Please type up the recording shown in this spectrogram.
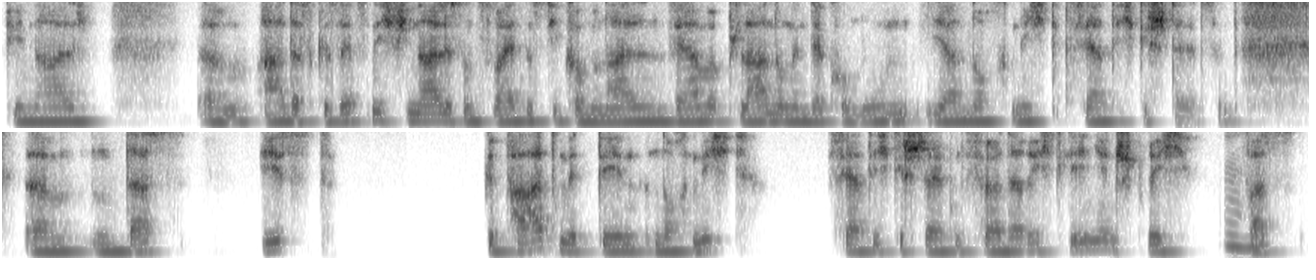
final ähm, A, das Gesetz nicht final ist und zweitens die kommunalen Wärmeplanungen der Kommunen ja noch nicht fertiggestellt sind. Ähm, das ist gepaart mit den noch nicht fertiggestellten Förderrichtlinien, sprich, mhm. was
